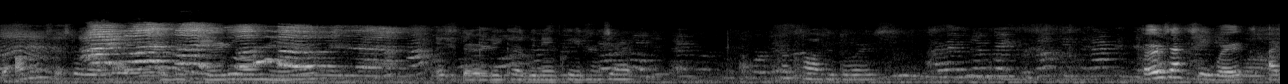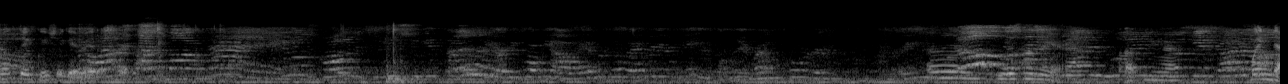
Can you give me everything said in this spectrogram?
but all my sister really has is dirty on here. It's dirty because we didn't clean hers yet. Her closet doors. Hers actually work. I don't think we should get rid of hers. Um, this one here. Window.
